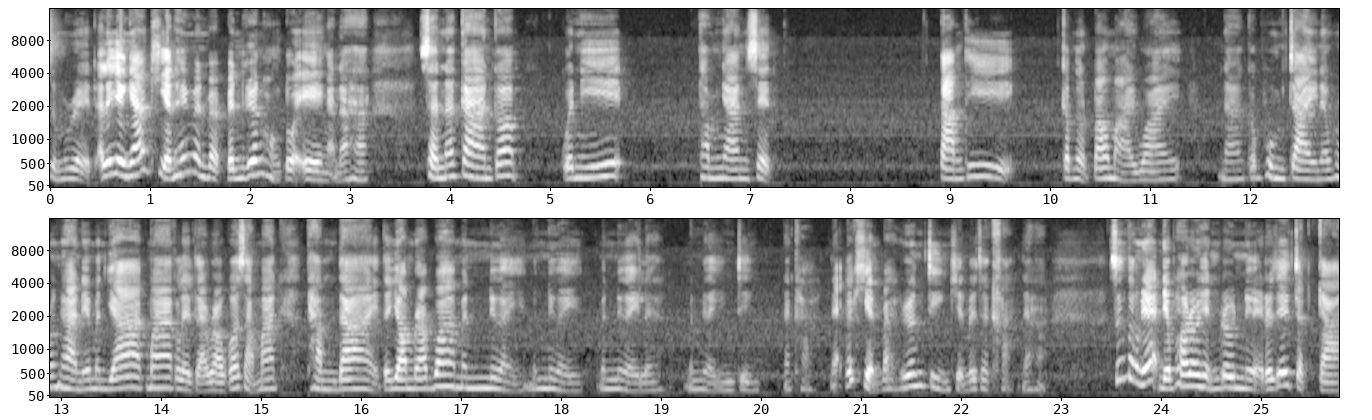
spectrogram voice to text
สำเร็จ อะไรอย่างเงี้ยเขียนให้มันแบบเป็นเรื่องของตัวเองอะนะคะสถานการณ์ก็วันนี้ทำงานเสร็จ ตามที่กำหนดเป้าหมายไว้นะก็ภูมิใจนะเพราะงานนี้มันยากมากเลยแต่เราก็สามารถทำได้ แต่ยอมรับว่ามันเหนื่อยมันเหนื่อยมันเหนื่อยเลย มันเหนื่อยจริง ๆนะคะเนี่ยก็เขียนไปเรื่องจริงเขียนไปเถอะค่ะนะคะซึ่งตรงเนี้ยเดี๋ยวพอเราเห็นเราเหนื่อยเราจะได้จัดการ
